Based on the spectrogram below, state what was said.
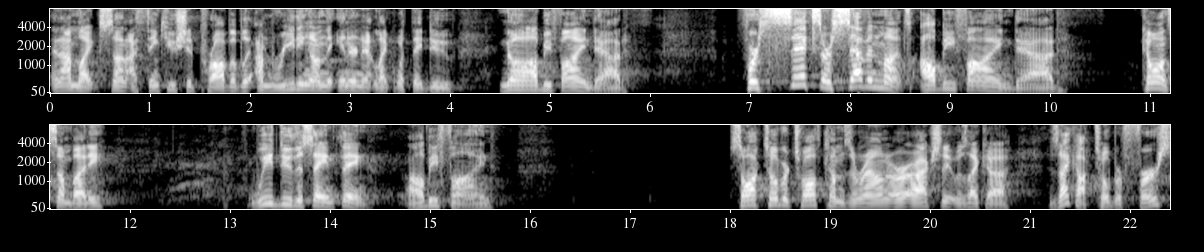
And I'm like, Son, I think you should probably, I'm reading on the internet like what they do. No, I'll be fine, Dad. For six or seven months, I'll be fine, Dad. Come on, somebody. We do the same thing. I'll be fine. So October 12th comes around, or, actually it was like a, it was like October 1st,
